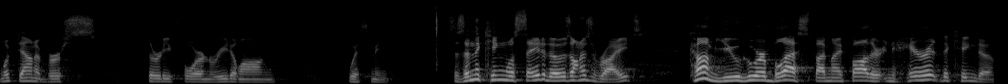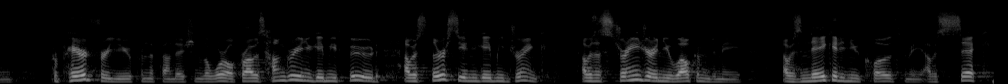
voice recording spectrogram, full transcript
look down at verse 34 and read along with me. It says, Then the king will say to those on his right, Come, you who are blessed by my Father, inherit the kingdom prepared for you from the foundation of the world. For I was hungry and you gave me food. I was thirsty and you gave me drink. I was a stranger and you welcomed me. I was naked and you clothed me. I was sick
